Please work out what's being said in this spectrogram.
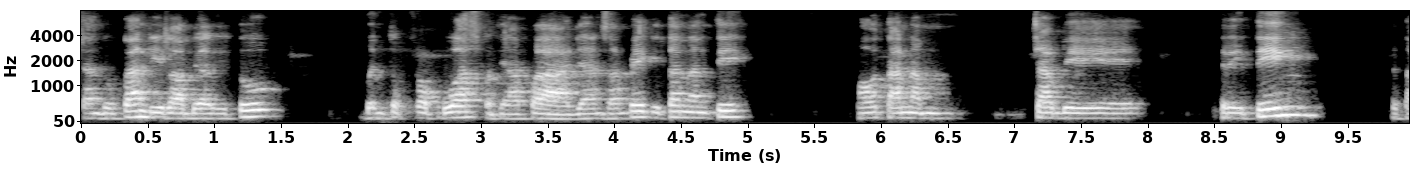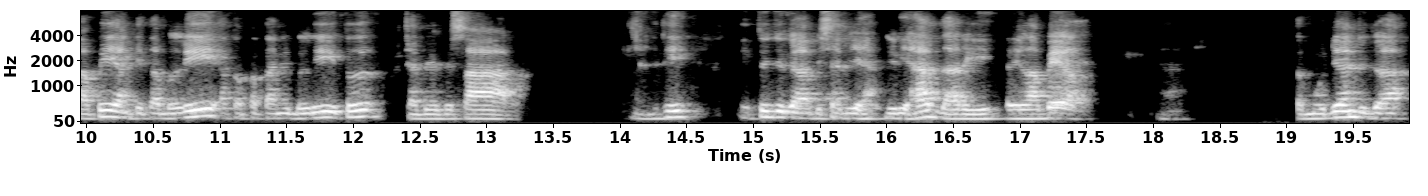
cantumkan di label itu bentuk crop buah seperti apa. Jangan sampai kita nanti mau tanam cabai keriting, tetapi yang kita beli atau petani beli itu cabai besar. Nah, jadi itu juga bisa dilihat dari dari label. Nah, kemudian juga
